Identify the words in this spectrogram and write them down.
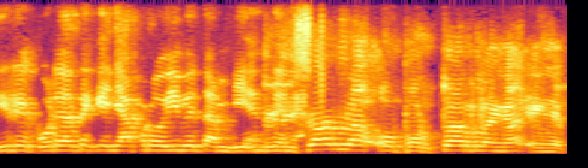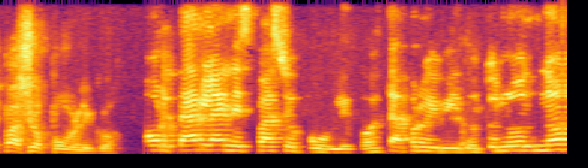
Y recuérdate que ya prohíbe también... Utilizarla o portarla en, espacios públicos. Portarla en espacio público, está prohibido. Tú no, no,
